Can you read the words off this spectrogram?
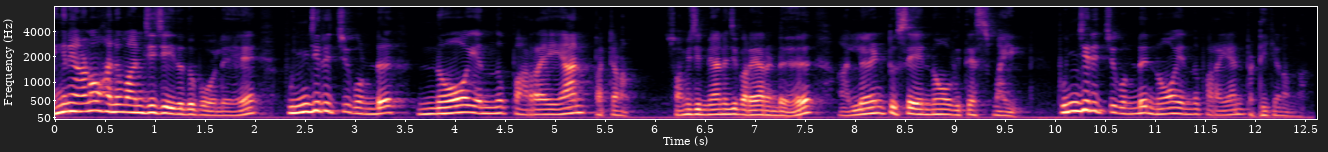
എങ്ങനെയാണോ ഹനുമാൻജി ചെയ്തതുപോലെ പുഞ്ചിരിച്ചുകൊണ്ട് നോ എന്ന് പറയാൻ പറ്റണം. സ്വാമി ചിന്മാനജി പറയാറുണ്ട് learn to say no with a smile പുഞ്ചിരിച്ചുകൊണ്ട് നോ എന്ന് പറയാൻ പഠിക്കണം എന്നാണ്.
